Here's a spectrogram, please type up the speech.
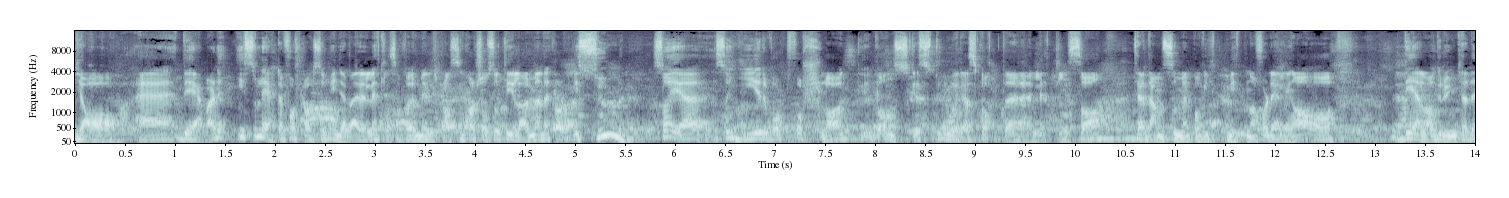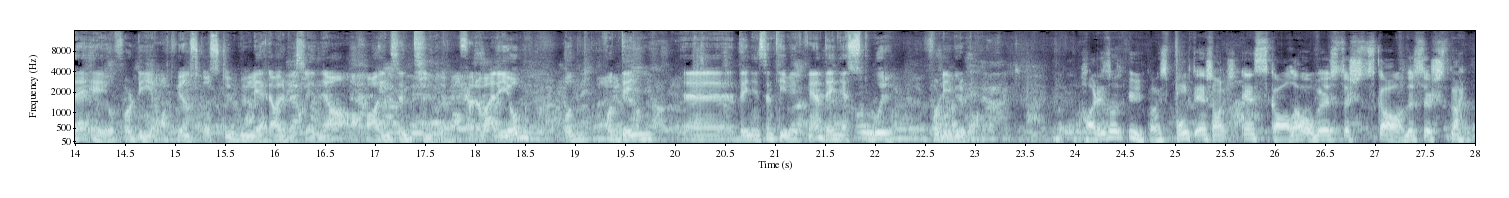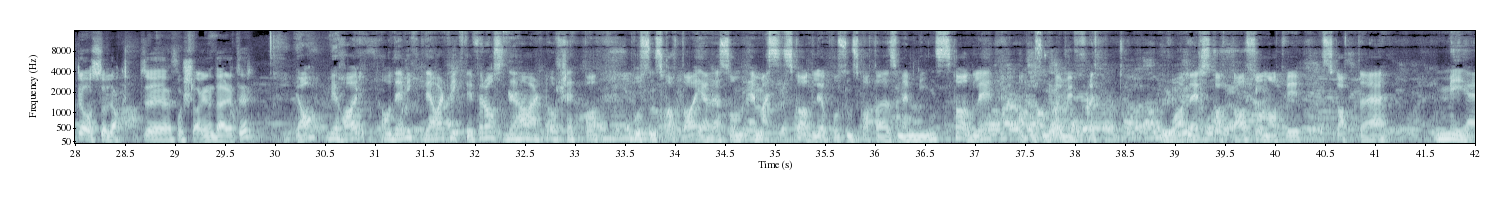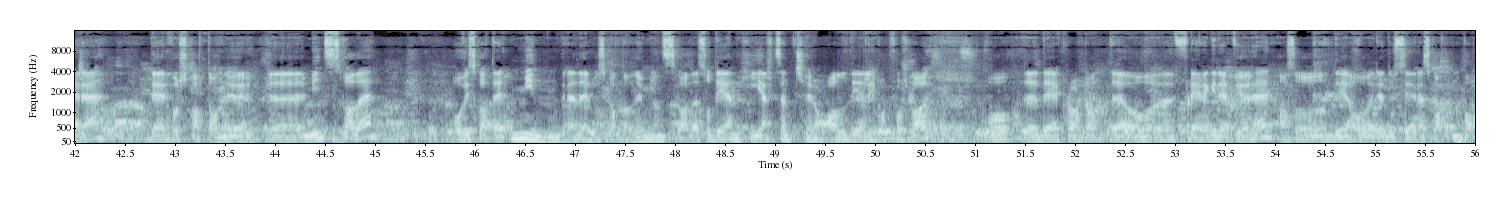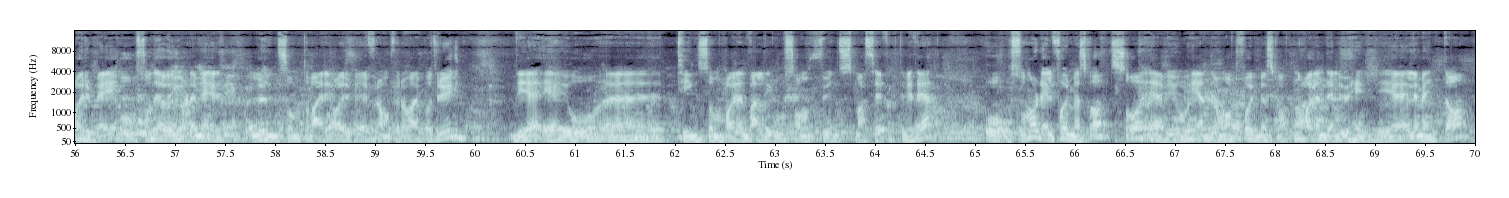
Ja, eh, det er vel isolerte forslag som innebærer lettelser for middelklassen, kanskje også tidligere. Men det er klart, i sum så, er, så gir vårt forslag ganske store skattelettelser til dem som er på midten av fordelinga. Deler av grunnen til det er jo fordi at vi ønsker å stimulere arbeidslinja ha insentiver for å være i jobb. Og, og den, eh, den insentivvirkningen den er stor for de gruppene. Har dere tatt utgangspunkt i en, en, skala over størst skade, størst smerte, og så lagt uh, forslagene deretter? Ja, vi har, og det, det, har vært viktig for oss. Det har vært å se på hvordan skatter er det som er mest skadelig, og hvordan skatter er det som er minst skadelig, og hvordan kan vi flytte over skatter sånn at vi skatter mer der hvor skattene gjør eh, minst skade, og vi skatter mindre der hvor skattene gjør minst skade. Så Det er en helt sentral del i vårt forslag. Og eh, det er klart at det er eh, flere grep vi gjør her. altså Det å redusere skatten på arbeid, og også det å gjøre det mer lønnsomt å være i arbeid framfor å være på trygd, det er jo ting som har en veldig god samfunnsmessig effektivitet. Og også når det gjelder formuesskatt, så er vi jo enige om at formuesskatten har en del uheldige elementer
